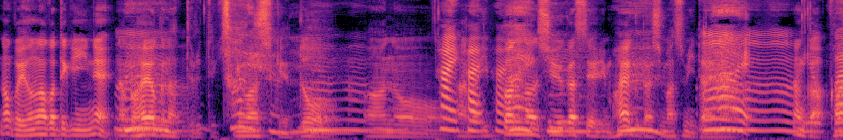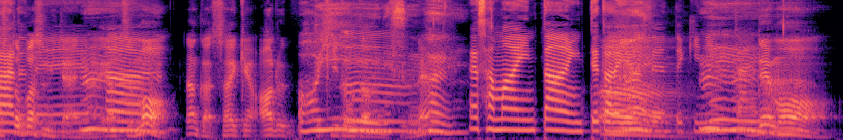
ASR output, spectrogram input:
なんか世の中的にねなんか早くなってるって聞きますけど、あのーはいはいはい。あの一般の就活生よりも早く出しますみたいな、はい。ななんかファストパスみたいなやつもなんか最近あるって聞いたことあるんですよね。はい。ね。サマーインターン行ってたら優先的に。みたいな。でも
